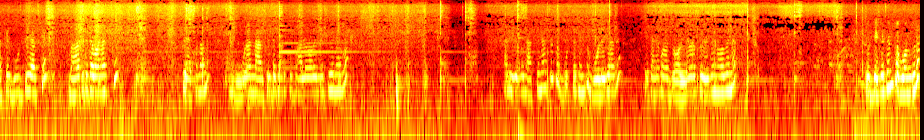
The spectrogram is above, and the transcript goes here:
আখের গুড় দিয়ে আজকে ভাত পিঠাটা বানাচ্ছি। তো এখন আমি গুড় আর নারকেলটা কিন্তু খুব ভালোভাবে মিশিয়ে নেব। আর এইভাবে নাড়তে নাড়তে তো গুড়টা কিন্তু গলে যাবে। এখানে কোনো জল দেওয়ার প্রয়োজন হবে না। তো দেখেছেন তো বন্ধুরা?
